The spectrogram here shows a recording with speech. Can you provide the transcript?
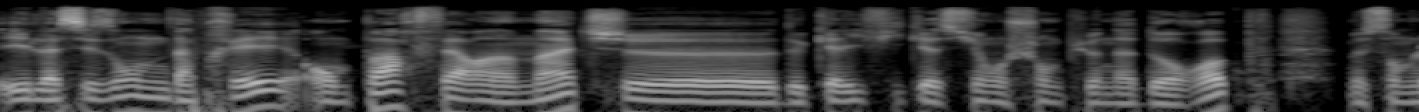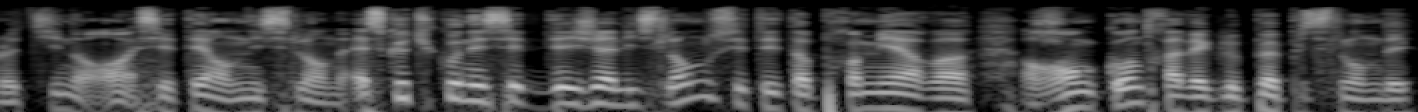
Et la saison d'après, on part faire un match euh, de qualification au championnat d'Europe, me semble-t-il. C'était en Islande. Est-ce que tu connaissais déjà l'Islande ou c'était ta première rencontre avec le peuple islandais?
